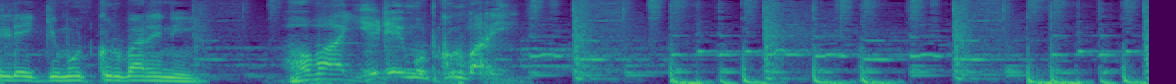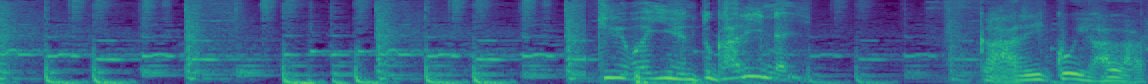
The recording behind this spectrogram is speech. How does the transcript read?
এটাই কি মুট করবারিনি হ ভাই এটাই মুটকুর বাড়ি কি ভাই এন তো গাড়ি নাই। গাড়ি কই হালার?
